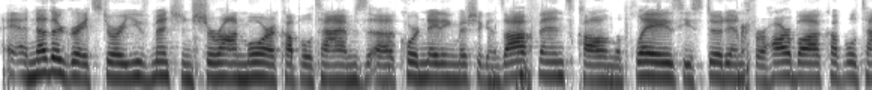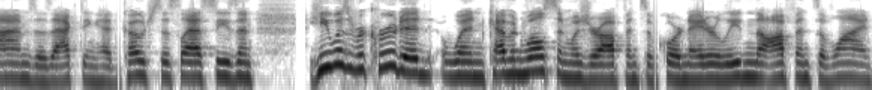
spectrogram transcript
Another great story. You've mentioned Sherrone Moore a couple of times, uh, coordinating Michigan's offense, calling the plays. He stood in for Harbaugh a couple of times as acting head coach this last season. He was recruited when Kevin Wilson was your offensive coordinator, leading the offensive line.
